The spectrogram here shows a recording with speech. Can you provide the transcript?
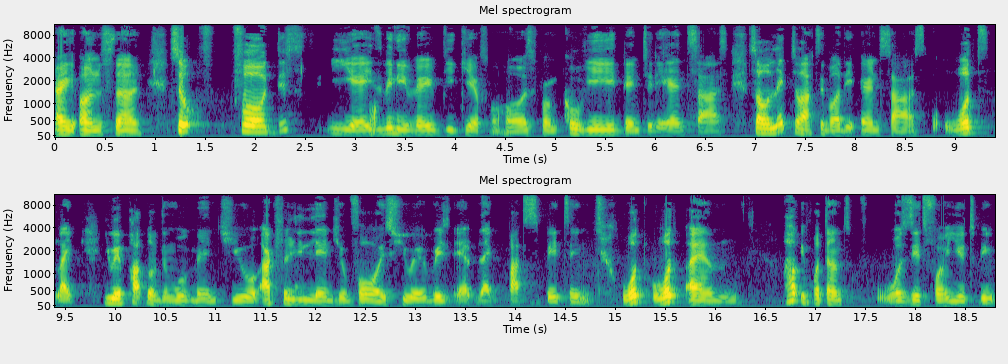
I understand. So for this year, it's been a very big year for us from COVID then to the EndSARS. So I would like to ask about the EndSARS. What like you were part of the movement, you actually lent your voice, you were eh, like participating. What what um how important was it for you to be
